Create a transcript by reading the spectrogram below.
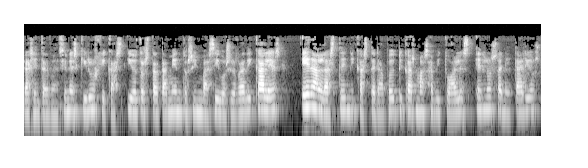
las intervenciones quirúrgicas y otros tratamientos invasivos y radicales eran las técnicas terapéuticas más habituales en los sanitarios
